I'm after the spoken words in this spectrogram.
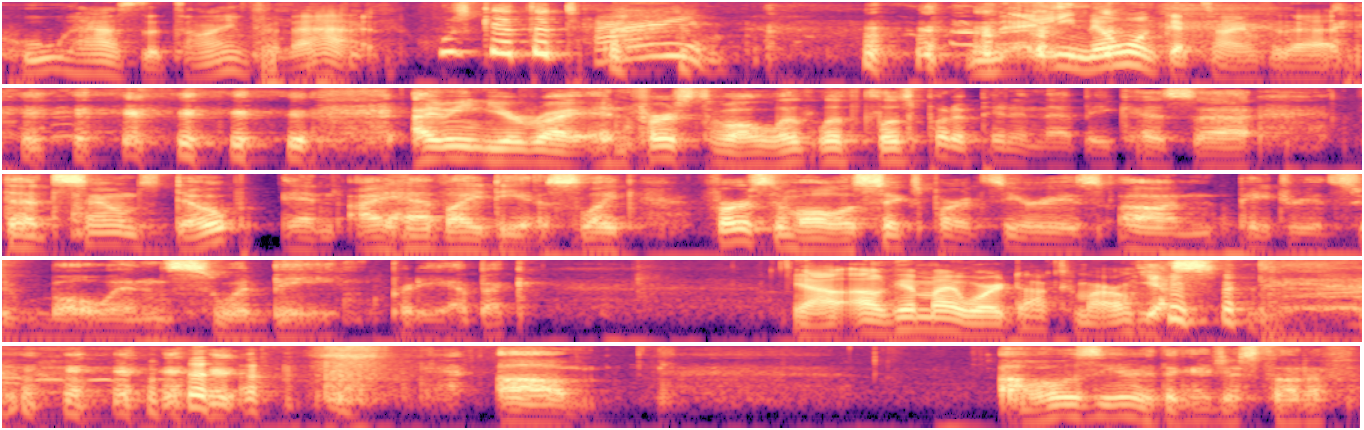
who has the time for that who's got the time Ain't no one got time for that. I mean, you're right. And first of all, let, let, let's put a pin in that because uh, that sounds dope, and I have ideas. Like, first of all, a six part series on Patriots Super Bowl wins would be pretty epic. Yeah, I'll get my Word doc tomorrow. Yes. um, oh, what was the other thing I just thought of?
